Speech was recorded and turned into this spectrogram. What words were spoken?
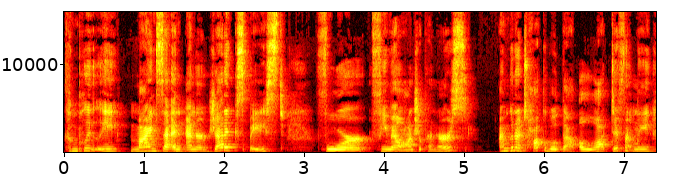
completely mindset and energetics based for female entrepreneurs, I'm going to talk about that a lot differently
